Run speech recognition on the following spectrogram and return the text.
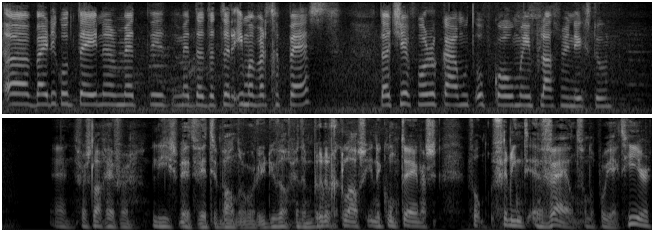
uh, bij de container met, dit, met dat, dat er iemand werd gepest. Dat je voor elkaar moet opkomen in plaats van niks doen. En verslaggever Liesbeth Witteman hoorde u was met een brugklas in de containers van vriend en vijand van het project. Hier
